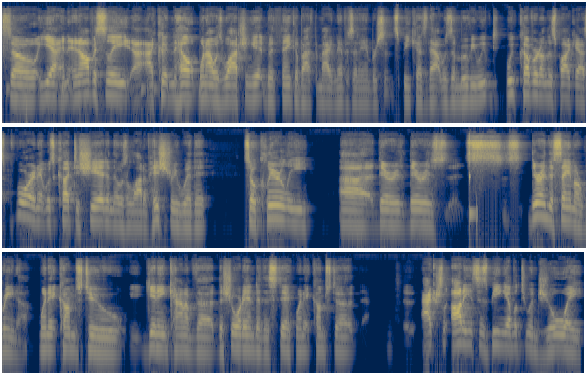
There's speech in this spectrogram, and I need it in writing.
So yeah, and, and obviously I couldn't help when I was watching it, but think about the Magnificent Ambersons because that was a movie we've we've covered on this podcast before, and it was cut to shit, and there was a lot of history with it. So clearly, uh, there there is they're in the same arena when it comes to getting kind of the the short end of the stick when it comes to actually audiences being able to enjoy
